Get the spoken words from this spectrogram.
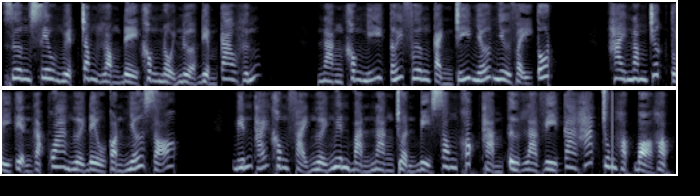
Dương siêu nguyệt trong lòng để không nổi nửa điểm cao hứng. Nàng không nghĩ tới phương cảnh trí nhớ như vậy tốt. Hai năm trước tùy tiện gặp qua người đều còn nhớ rõ. Biến thái không phải người nguyên bản nàng chuẩn bị xong khóc thảm từ là vì ca hát trung học bỏ học.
